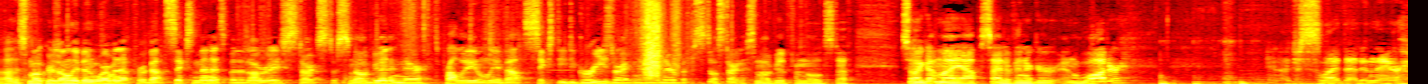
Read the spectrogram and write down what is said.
Uh, the smoker's only been warming up for about six minutes, but it already starts to smell good in there. It's probably only about 60 degrees right now in there, but it's still starting to smell good from the old stuff. So I got my apple cider vinegar and water, and I just slide that in there.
